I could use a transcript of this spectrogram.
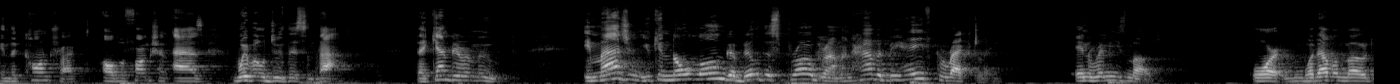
in the contract of a function as we will do this and that. They can be removed. Imagine you can no longer build this program and have it behave correctly in release mode or whatever mode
